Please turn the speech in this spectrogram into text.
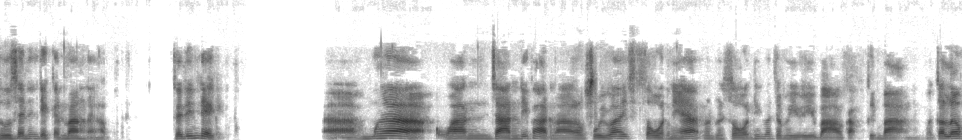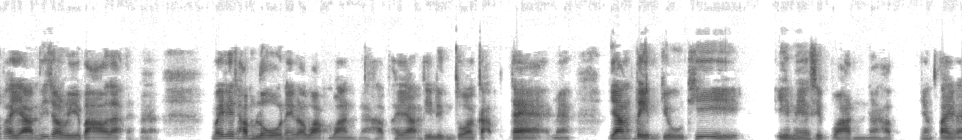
ดูเซ็นดิ้งเด็กกันบ้างนะครับเซ็นดิ้งเด็กเมื่อวันจันทร์ที่ผ่านมาเราคุยว่าโซนนี้มันเป็นโซนที่มันจะมีรีบาวกลับขึ้นบ้าง มันก็เริ่มพยายามที่จะรีบาวแล้วนะไม่ได้ทำโลในระหว่างวันนะครับ พยายามที่ดึงตัวกลับแต่นะยังติดอยู่ที่ EMA 10 วันนะครับ ยังไปไหน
